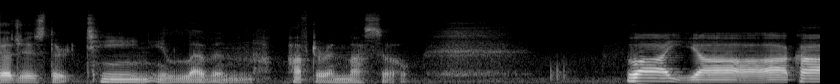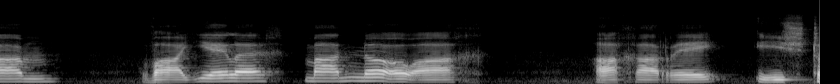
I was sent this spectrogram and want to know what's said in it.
Judges 13, 11, Haftarah Naso. Vayakam Vayelech Manoach Acharei Ishto.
